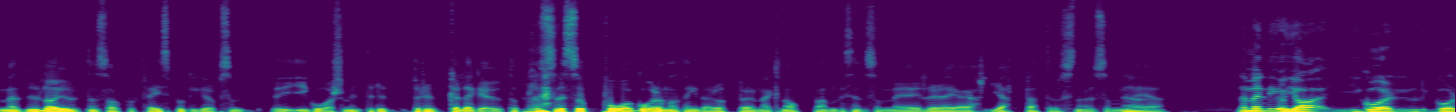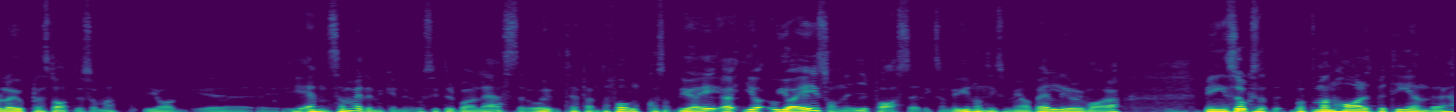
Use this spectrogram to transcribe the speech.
men du la ut en sak på Facebook igår som, igår som inte du brukar lägga ut, och plötsligt så pågår det någonting där uppe i den där knoppen, liksom, som är, eller det är hjärtat just nu, som Ja. är... Nej men jag, igår, igår la jag upp en status om att jag eh, är ensam väldigt mycket nu och sitter och bara läser och träffar inte folk och sånt. Jag är, jag, jag, och jag är ju sån i faser, liksom. det är ju någonting som jag väljer att vara. Men jag inser också att varför man har ett beteende,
